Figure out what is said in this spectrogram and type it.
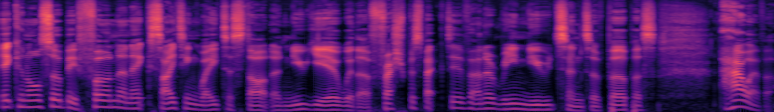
It can also be a fun and exciting way to start a new year with a fresh perspective and a renewed sense of purpose. However,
